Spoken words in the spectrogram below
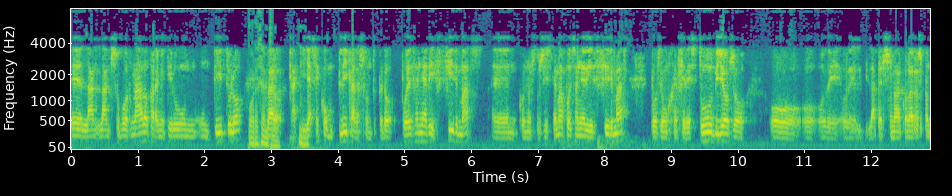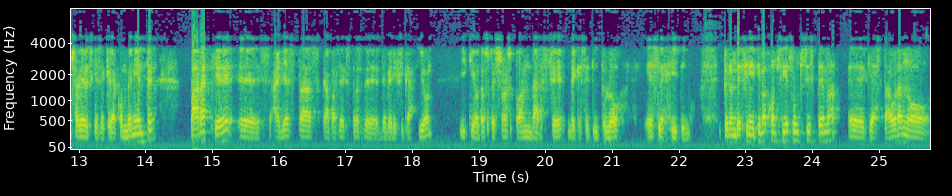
eh, la, han sobornado para emitir un, título. Por ejemplo. Claro, aquí ya se complica el asunto, pero puedes añadir firmas, eh, con nuestro sistema puedes añadir firmas pues de un jefe de estudios o, o, de, la persona con las responsabilidades que se crea conveniente para que eh, haya estas capas extras de, verificación y que otras personas puedan dar fe de que ese título es legítimo. Pero en definitiva consigues un sistema que hasta ahora no,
